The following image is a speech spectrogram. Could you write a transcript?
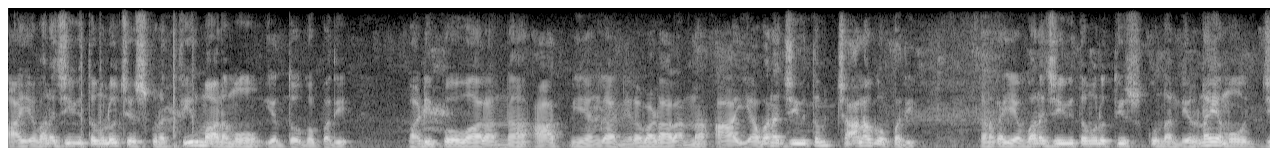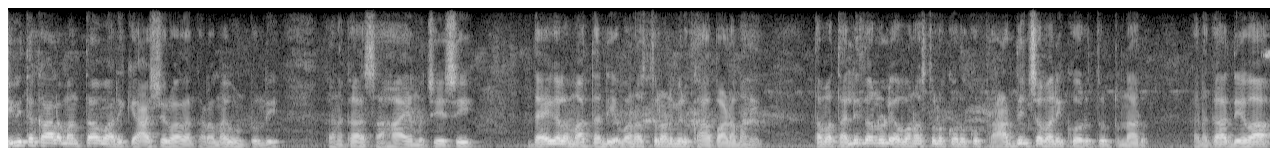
ఆ యవన జీవితంలో చేసుకున్న తీర్మానము ఎంతో గొప్పది. పడిపోవాలన్నా ఆత్మీయంగా నిలబడాలన్నా ఆ యవన జీవితం చాలా గొప్పది. కనుక యవ్వన జీవితంలో తీసుకున్న నిర్ణయము జీవితకాలమంతా వారికి ఆశీర్వాదకరమై ఉంటుంది. కనుక సహాయము చేసి దయగల మా తండ్రి యవనస్తులను మీరు కాపాడమని తమ తల్లిదండ్రులు యవనస్తుల కొరకు ప్రార్థించమని కోరుతుంటున్నారు. కనుక దేవా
